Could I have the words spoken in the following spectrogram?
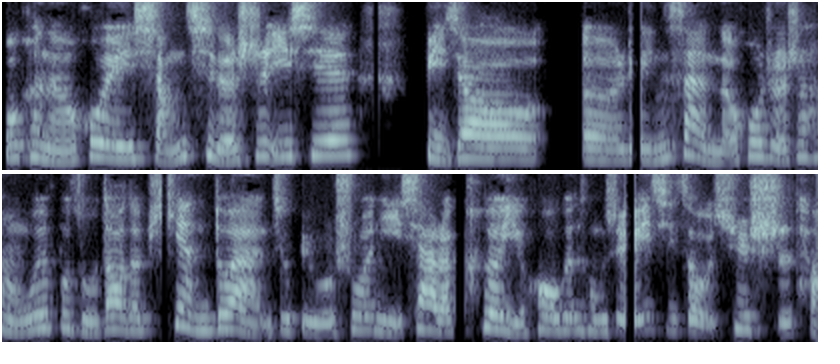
我可能会想起的是一些比较呃零散的，或者是很微不足道的片段。就比如说你下了课以后，跟同学一起走去食堂，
